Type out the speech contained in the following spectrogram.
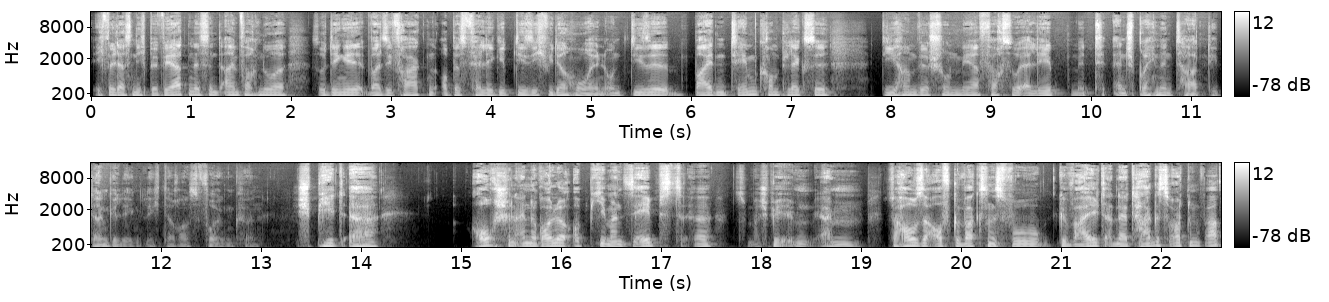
Äh, ich will das nicht bewerten, es sind einfach nur so Dinge, weil Sie fragten, ob es Fälle gibt, die sich wiederholen. Und diese beiden Themenkomplexe, die haben wir schon mehrfach so erlebt mit entsprechenden Taten, die dann gelegentlich daraus folgen können. Spielt äh, auch schon eine Rolle, ob jemand selbst äh, zum Beispiel in einem Zuhause aufgewachsen ist, wo Gewalt an der Tagesordnung war.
